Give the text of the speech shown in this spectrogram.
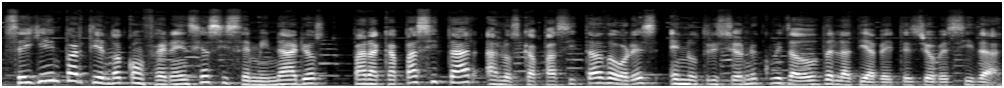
seguía impartiendo conferencias y seminarios para capacitar a los capacitadores en nutrición y cuidado de la diabetes y obesidad.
